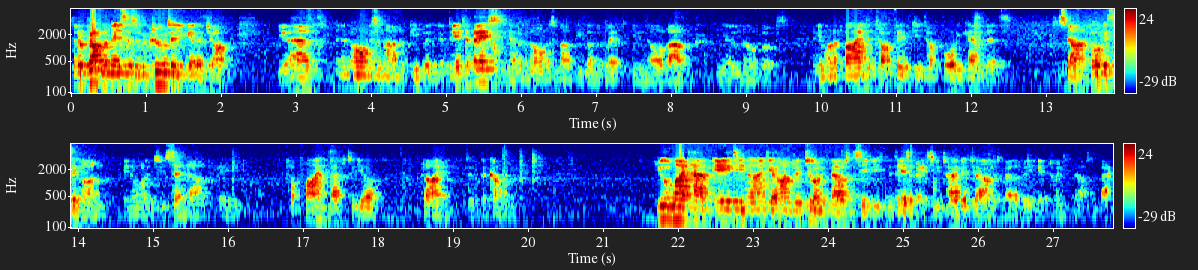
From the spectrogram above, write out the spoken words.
so the problem is, as a recruiter, you get a job. You have an enormous amount of people in your database. You have an enormous amount of people on the web you know about in your notebooks. And you want to find the top 50, top 40 candidates to start focusing on in order to send out a top five perhaps to your client, to the company you might have 80, 90, 100, 200,000 CVs in the database. You type in Java developer, you get 20,000 back.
